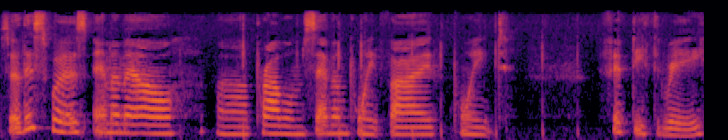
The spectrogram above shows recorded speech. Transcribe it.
So this was MML uh, problem 7.5.53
